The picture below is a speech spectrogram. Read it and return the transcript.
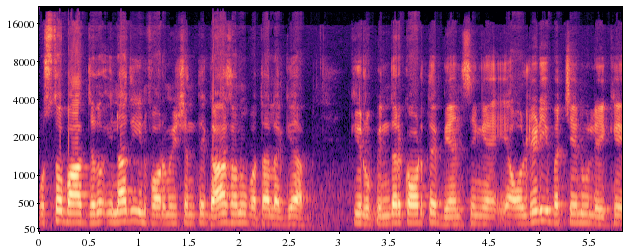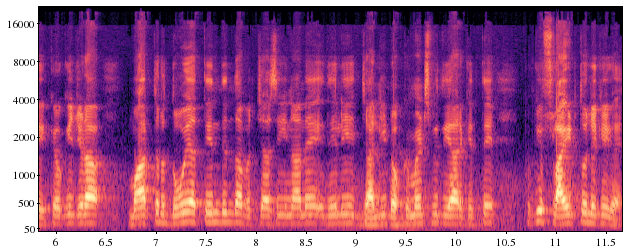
ਉਸ ਤੋਂ ਬਾਅਦ ਜਦੋਂ ਇਹਨਾਂ ਦੀ ਇਨਫੋਰਮੇਸ਼ਨ ਤੇ ਗਾਂ ਸਾਨੂੰ ਪਤਾ ਲੱਗਿਆ ਕਿ ਰੁਪਿੰਦਰ ਕੌਰ ਤੇ ਬੇਅੰਤ ਸਿੰਘ ਹੈ, ਇਹ ਆਲਰੇਡੀ ਬੱਚੇ ਨੂੰ ਲੈ ਕੇ, ਕਿਉਂਕਿ ਜਿਹੜਾ ਮਾਤਰ 2 ਜਾਂ 3 ਦਿਨ ਦਾ ਬੱਚਾ ਸੀ, ਇਹਨਾਂ ਨੇ ਇਹਦੇ ਲਈ ਜਾਲੀ ਡਾਕੂਮੈਂਟਸ ਵੀ ਤਿਆਰ ਕੀਤੇ, ਕਿਉਂਕਿ ਫਲਾਈਟ ਤੋਂ ਲੈ ਕੇ ਗਏ।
